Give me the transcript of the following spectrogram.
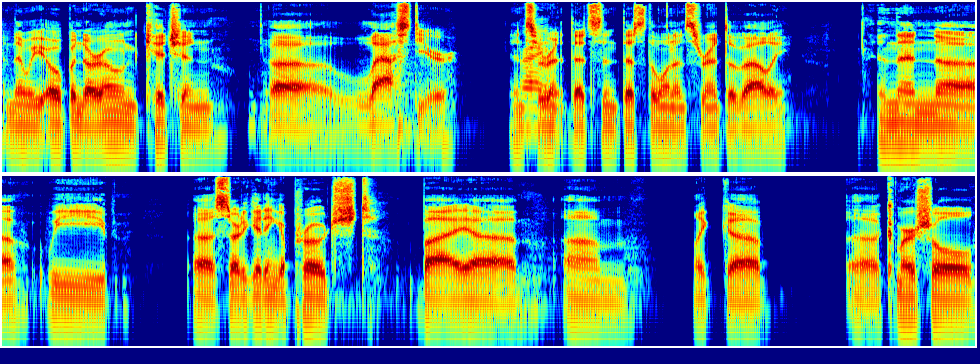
and then we opened our own kitchen uh, last year in Right. Sorrento. That's in, that's the one in Sorrento Valley, and then uh, we uh, started getting approached by uh, um, like uh, uh, commercial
